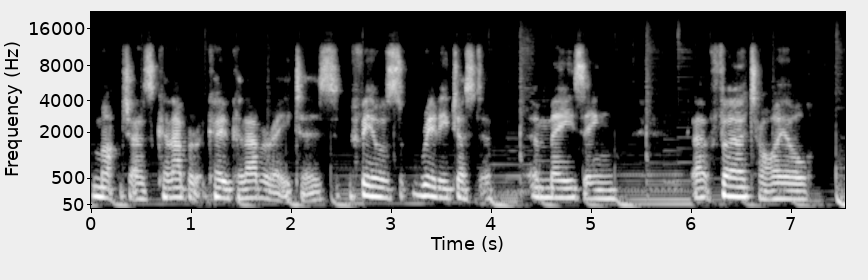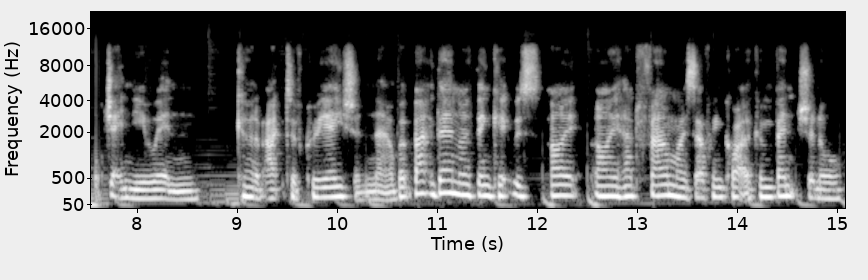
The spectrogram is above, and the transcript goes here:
much as collabor- co-collaborators feels really just a amazing, uh, fertile, genuine kind of act of creation now. But back then, I think it was I I had found myself in quite a conventional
